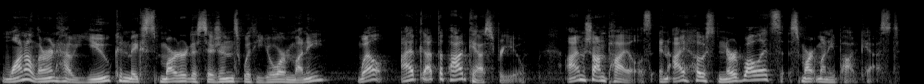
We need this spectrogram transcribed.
Want to learn how you can make smarter decisions with your money? Well, I've got the podcast for you. I'm Sean Pyles, and I host NerdWallet's Smart Money Podcast.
